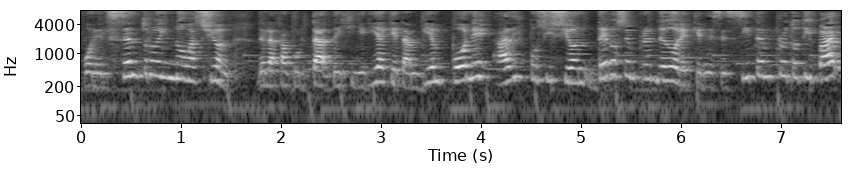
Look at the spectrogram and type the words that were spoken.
por el Centro de Innovación de la Facultad de Ingeniería que también pone a disposición de los emprendedores que necesiten prototipar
